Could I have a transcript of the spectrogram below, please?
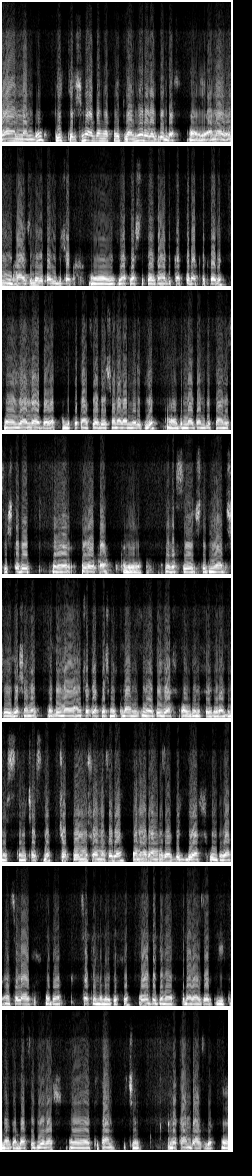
o anlamda ilk girişimi oradan yapmayı planlıyor olabilirler. Yani, ama onun haricinde de tabii birçok e, yaklaştıkları, daha dikkatli baktıkları e, yerler de var. Hani potansiyel yaşam alanları diye. E, bunlardan bir tanesi işte bu e, Avrupa. Hani olası işte dünya dışı yaşamı bulmaya en çok yaklaşma ihtimalimizin olduğu yer olduğunu söylüyorlar güneş sistemi içerisinde. Çok duyulmuş olmasa da ona benzer bir diğer uydu var Enceladus. O da Satürn'ün uydusu. Orada gene buna benzer bir ihtimalden bahsediyorlar. E, Titan için metan bazlı e,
